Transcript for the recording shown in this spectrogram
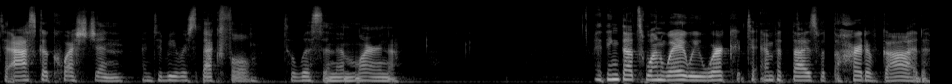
to ask a question and to be respectful, to listen and learn. I think that's one way we work to empathize with the heart of God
